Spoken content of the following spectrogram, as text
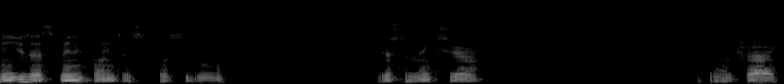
You can use as many points as possible just to make sure you're on track.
